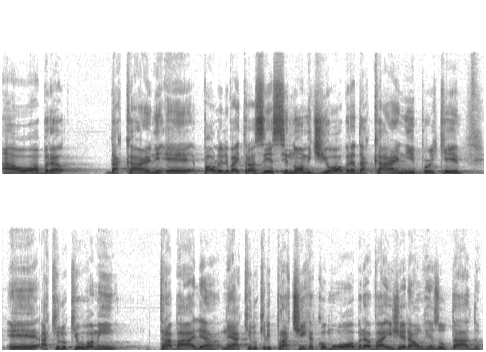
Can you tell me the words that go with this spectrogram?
a obra da carne, é, Paulo ele vai trazer esse nome de obra da carne, porque é, aquilo que o homem trabalha, né, aquilo que ele pratica como obra vai gerar um resultado,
